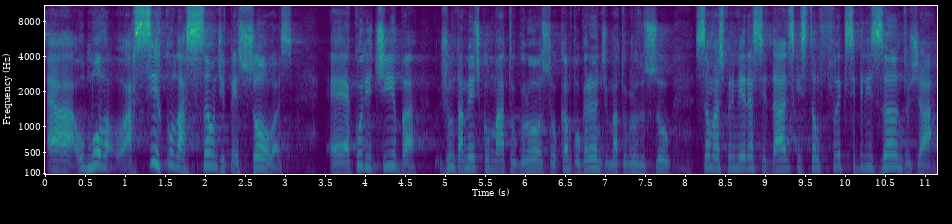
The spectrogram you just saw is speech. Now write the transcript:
a, circulação de pessoas, é, Curitiba, juntamente com Mato Grosso, Campo Grande, Mato Grosso do Sul, são as primeiras cidades que estão flexibilizando já.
